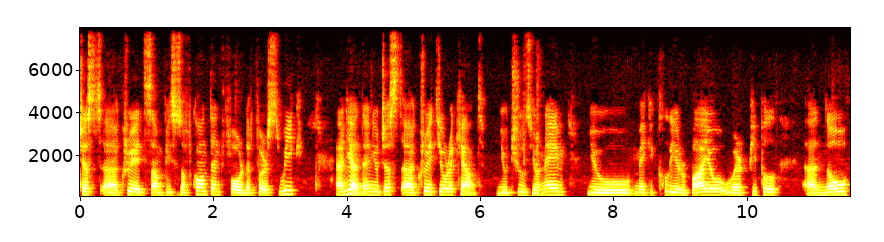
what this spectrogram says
just uh, create some pieces of content for the first week. And yeah then you just uh, create your account. You choose your name. You make a clear bio where people know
